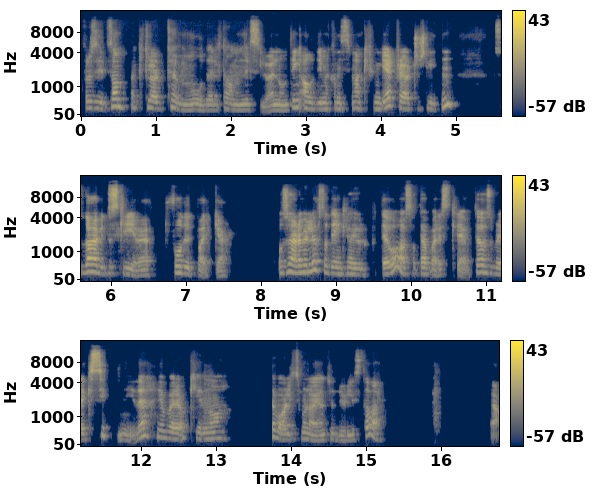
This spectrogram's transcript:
for å si det sånn. Jeg har ikke klart å tømme hodet eller ta ned nisselua eller noen ting. Alle de mekanismene har ikke fungert, for jeg har vært så sliten. Så da har jeg begynt å skrive. Få det ut på arket. Og så er det veldig ofte at det egentlig har hjulpet det òg. At jeg bare skrev det, og så ble jeg ikke sittende i det. Jeg bare OK, nå Det var litt som å lage en to do-liste, da. Ja.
